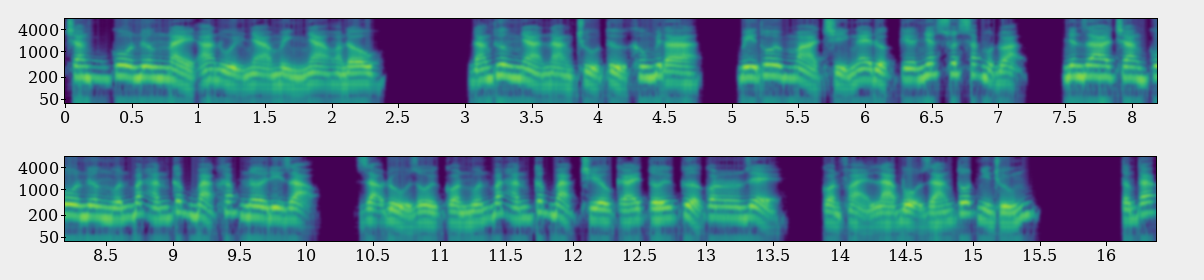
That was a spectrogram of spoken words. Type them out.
trang cô nương này an ủi nhà mình nha hoàn đâu. Đáng thương nhà nàng chủ tử không biết ta, bi thôi mà chỉ nghe được kia nhất xuất sắc một đoạn, nhân ra trang cô nương muốn bắt hắn cấp bạc khắp nơi đi dạo, dạo đủ rồi còn muốn bắt hắn cấp bạc chiều cái tới cửa con rể, còn phải là bộ dáng tốt nhìn chúng. Tấm tắc.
